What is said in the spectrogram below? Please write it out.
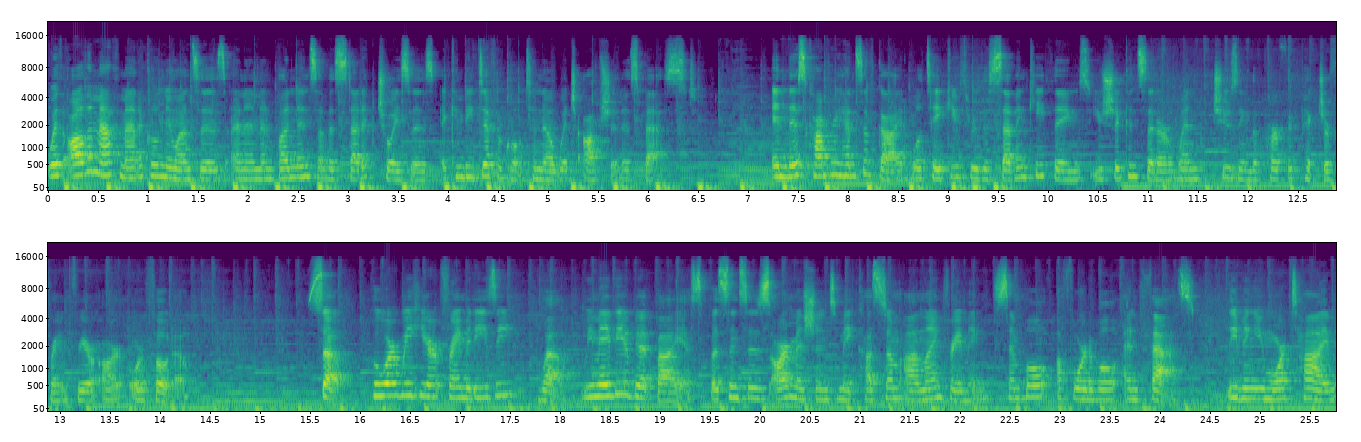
With all the mathematical nuances and an abundance of aesthetic choices, it can be difficult to know which option is best. In this comprehensive guide, we'll take you through the seven key things you should consider when choosing the perfect picture frame for your art or photo. So, who are we here at Frame It Easy? Well, we may be a bit biased, but since it is our mission to make custom online framing simple, affordable, and fast, leaving you more time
